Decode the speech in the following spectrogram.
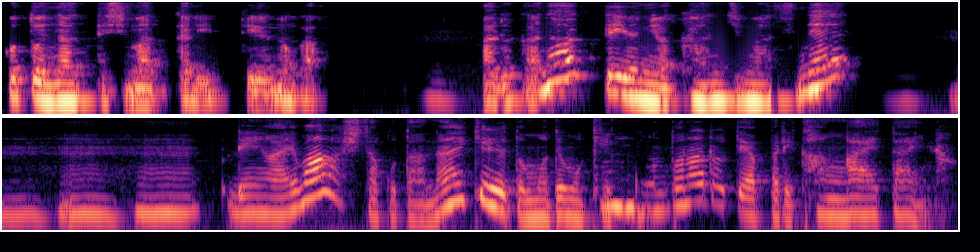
ことになってしまったりっていうのがあるかなっていうには感じますね。うんうんうん恋愛はしたことはないけれども、でも結婚となるとやっぱり考えたいな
